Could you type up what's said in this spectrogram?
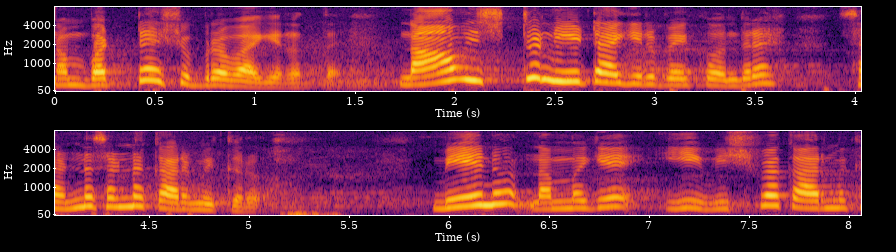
ನಮ್ಮ ಬಟ್ಟೆ ಶುಭ್ರವಾಗಿರುತ್ತೆ. ನಾವಿಷ್ಟು ನೀಟಾಗಿರಬೇಕು ಅಂದರೆ ಸಣ್ಣ ಸಣ್ಣ ಕಾರ್ಮಿಕರು. ಮೇನು ನಮಗೆ ಈ ವಿಶ್ವ ಕಾರ್ಮಿಕ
